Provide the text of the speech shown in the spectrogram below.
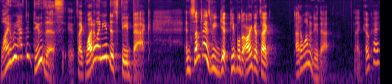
why do we have to do this? It's like, why do I need this feedback? And sometimes we get people to argue. It's like, I don't want to do that. Like, okay,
